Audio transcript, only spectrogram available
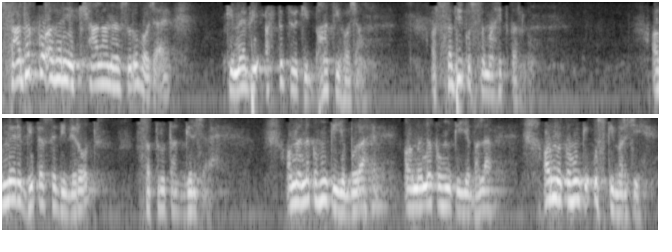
साधक को अगर ये ख्याल आना शुरू हो जाए कि मैं भी अस्तित्व की भांति हो जाऊँ और सभी को समाहित कर लू। और मेरे भीतर से भी विरोध, शत्रुता गिर जाए। और मैं न कहूँ कि ये बुरा है, और मैं न कहूँ कि ये भला है, और मैं कहूँ कि उसकी मर्ज़ी है।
